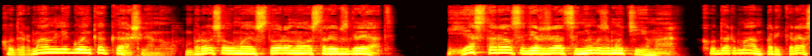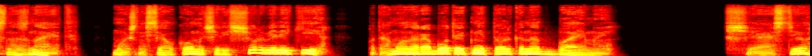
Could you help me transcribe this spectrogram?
Худерман легонько кашлянул, бросил в мою сторону острый взгляд. Я старался держаться невозмутимо. Худерман прекрасно знает. Мощности Алкома чересчур велики, Потому она работает не только над Баймой. К счастью,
